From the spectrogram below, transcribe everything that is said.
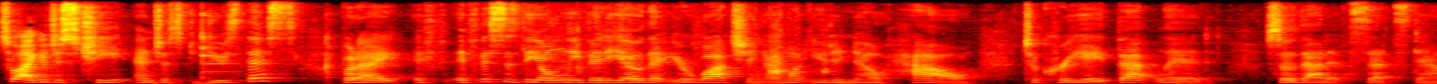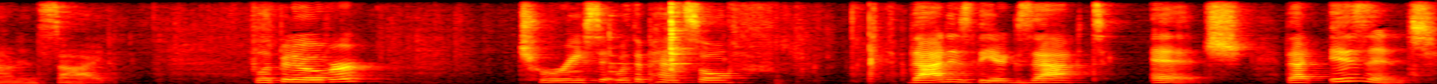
So I could just cheat and just use this, but I if, if this is the only video that you're watching, I want you to know how to create that lid so that it sets down inside. Flip it over, trace it with a pencil. That is the exact edge that isn't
